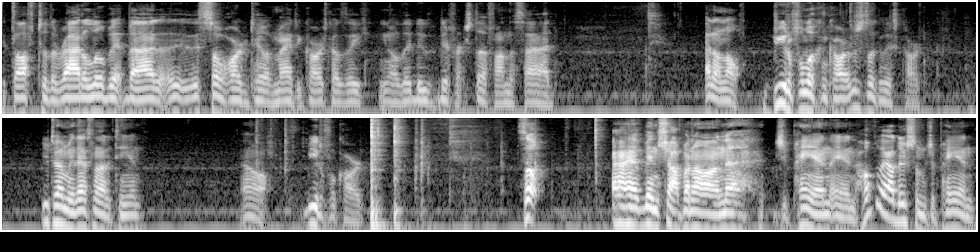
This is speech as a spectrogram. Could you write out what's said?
it's off to the right a little bit, but I, it's so hard to tell with magic cards because they, you know, they do different stuff on the side. I don't know. Beautiful looking card. Just look at this card. You tell me that's not a 10? Oh, beautiful card. So, I have been shopping on uh, Japan, and hopefully I'll do some Japan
